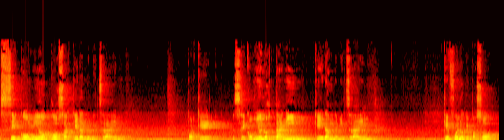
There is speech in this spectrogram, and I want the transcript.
se comió cosas que eran de Mitzrayim, porque se comió los tanín que eran de Mitzrayim, ¿qué fue lo que pasó?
